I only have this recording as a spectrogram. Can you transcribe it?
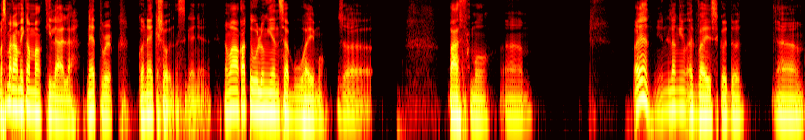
mas marami kang makilala, network, connections, ganyan. Na makakatulong yan sa buhay mo, sa path mo. Um, ayan, yun lang yung advice ko doon. Um,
